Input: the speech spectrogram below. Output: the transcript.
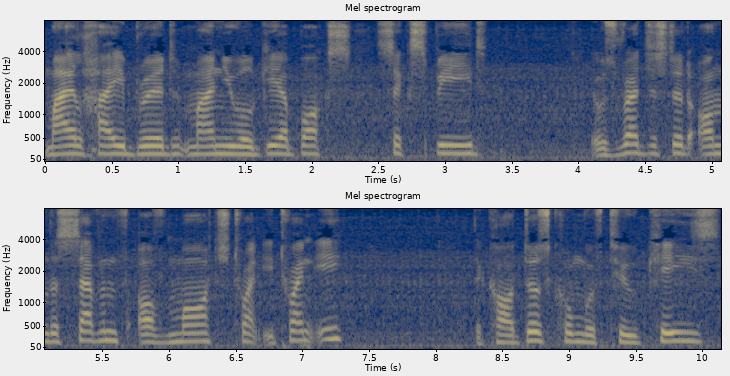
mile hybrid, manual gearbox, six speed. It was registered on the 7th of March 2020. The car does come with two keys.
